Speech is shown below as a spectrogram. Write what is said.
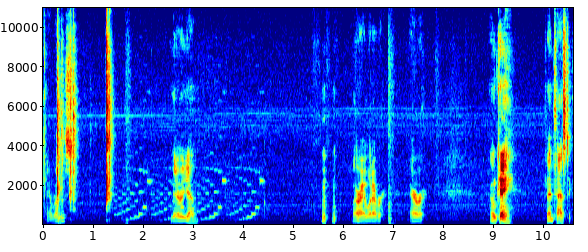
Can I run this? There we go. Alright, whatever. Error. Okay. Fantastic.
